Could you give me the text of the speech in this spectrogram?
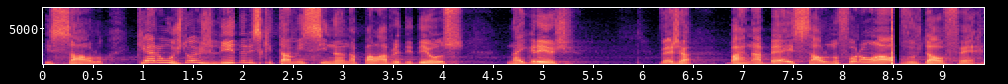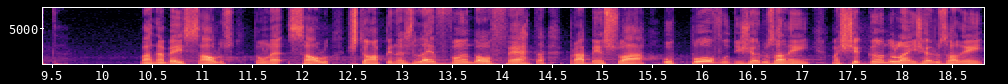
e Saulo, que eram os dois líderes que estavam ensinando a palavra de Deus na igreja. Veja, Barnabé e Saulo não foram alvos da oferta. Barnabé e Saulo estão, Saulo estão apenas levando a oferta para abençoar o povo de Jerusalém. Mas chegando lá em Jerusalém,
